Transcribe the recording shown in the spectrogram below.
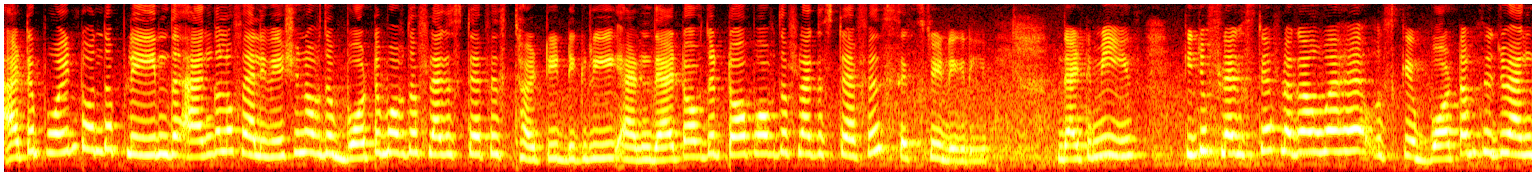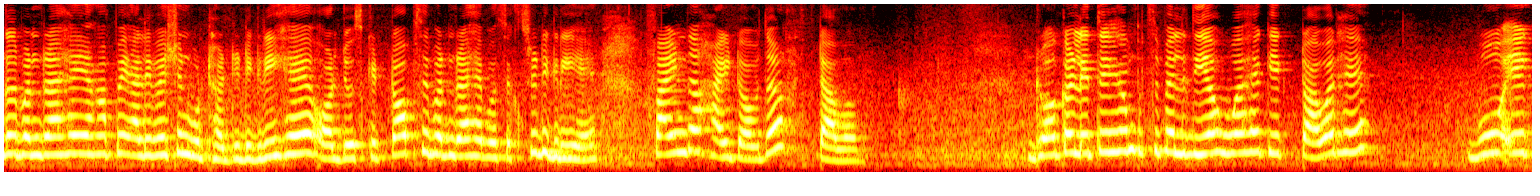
At a point on the plane, the angle of elevation of the bottom of the flag step is 30 degree and that of the top of the flag step is 60 degree. That means कि जो स्टेप लगा हुआ है उसके बॉटम से जो एंगल बन रहा है यहाँ पे एलिवेशन वो 30 डिग्री है और जो उसके टॉप से बन रहा है वो 60 डिग्री है find the height of the tower draw कर लेते हैं हम सबसे पहले दिया हुआ है कि एक टावर है वो एक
